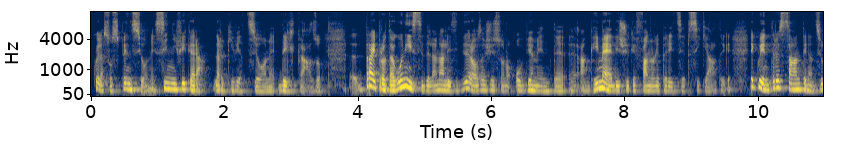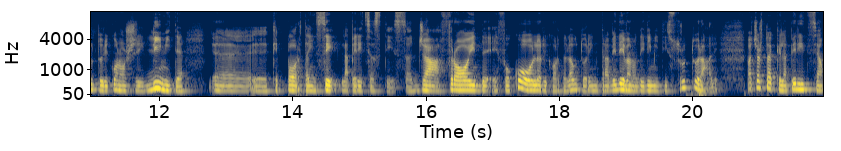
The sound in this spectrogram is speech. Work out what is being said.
quella sospensione significherà l'archiviazione del caso. Eh, tra i protagonisti dell'analisi di De Rosa ci sono ovviamente eh, anche i medici che fanno le perizie psichiatriche e qui è interessante innanzitutto riconoscere il limite eh, che porta in sé la perizia stessa. Già Freud e Foucault, ricorda l'autore, intravedevano dei limiti strutturali, ma certo è che la perizia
